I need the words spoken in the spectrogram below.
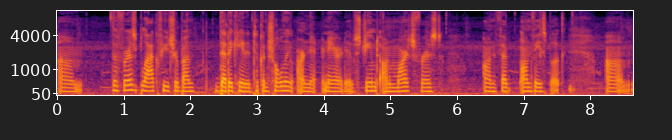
Um, the first black future month dedicated to controlling our na- narrative streamed on march 1st on Feb- on facebook. Um,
